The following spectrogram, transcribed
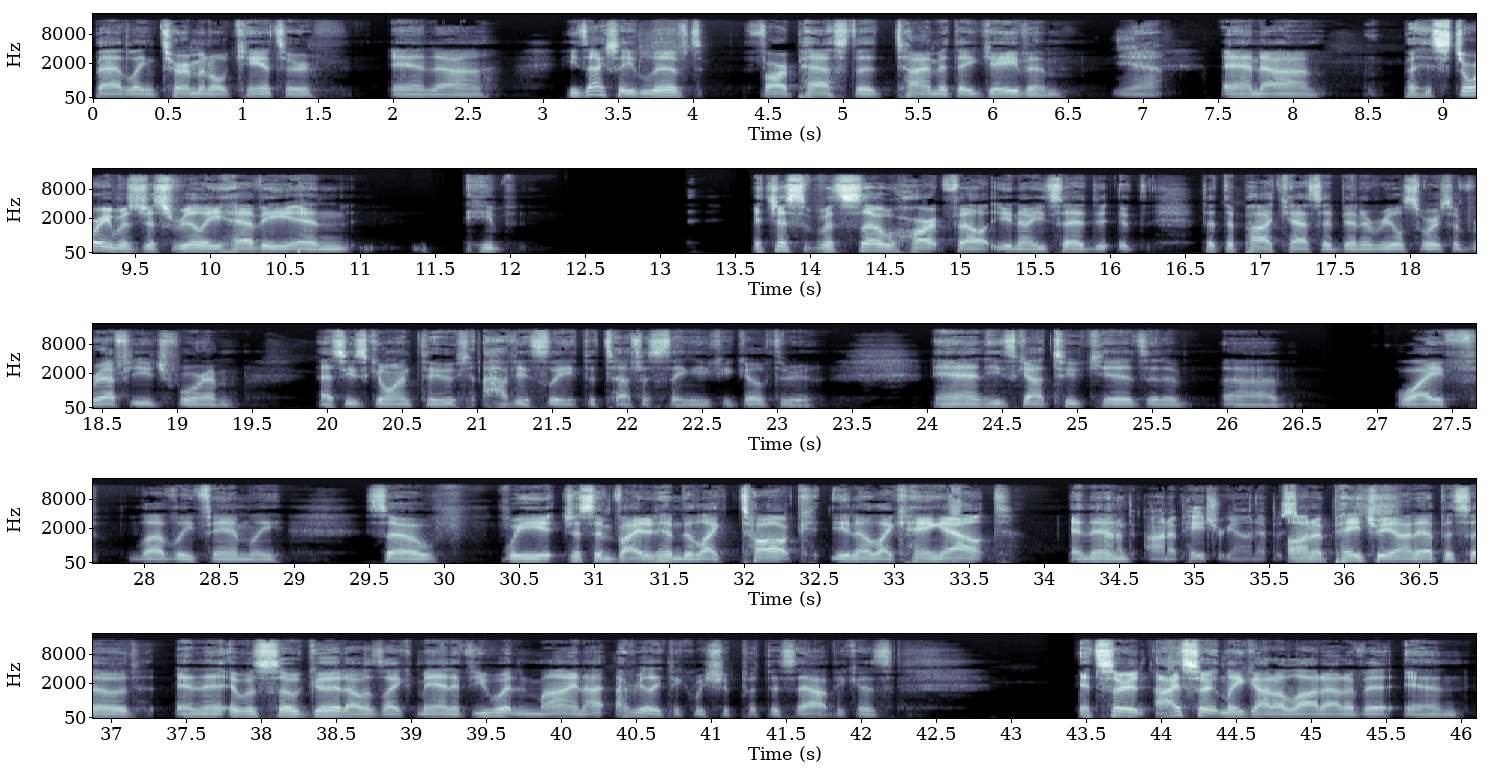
battling terminal cancer, and he's actually lived far past the time that they gave him. Yeah, and uh, but his story was just really heavy, and he it just was so heartfelt. You know, he said it, that the podcast had been a real source of refuge for him as he's going through obviously the toughest thing you could go through. And he's got two kids and a uh, wife, lovely family. So we just invited him to like talk, you know, like hang out. And then on a, on a Patreon episode. On a Patreon episode. And it was so good. I was like, man, if you wouldn't mind, I, I really think we should put this out because it's certain I certainly got a lot out of it and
